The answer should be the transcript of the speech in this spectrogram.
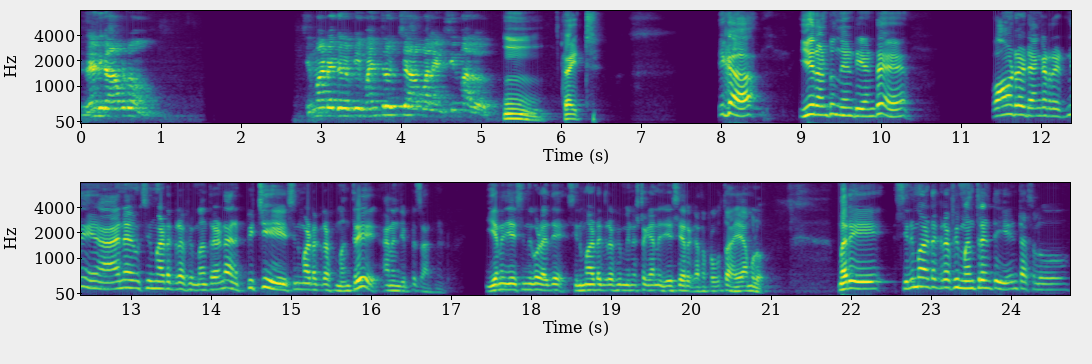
ఇదేంటి కావడం సినిమాటోగ్రఫీ మంత్రి వచ్చి ఆపాలండి సినిమాలో. రైట్. ఇక ఈయన అంటుంది ఏంటి అంటే కోమటిరెడ్డి వెంకటరెడ్డిని ఆయన సినిమాటోగ్రఫీ మంత్రి అంటే ఆయన పిచ్చి సినిమాటోగ్రఫీ మంత్రి ఆయన అని చెప్పేసి అంటున్నాడు. ఈయన చేసింది కూడా అదే సినిమాటోగ్రఫీ మినిస్టర్గానే చేశారు గత ప్రభుత్వ హయాంలో. మరి సినిమాటోగ్రఫీ మంత్రి అంటే ఏంటి అసలు?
